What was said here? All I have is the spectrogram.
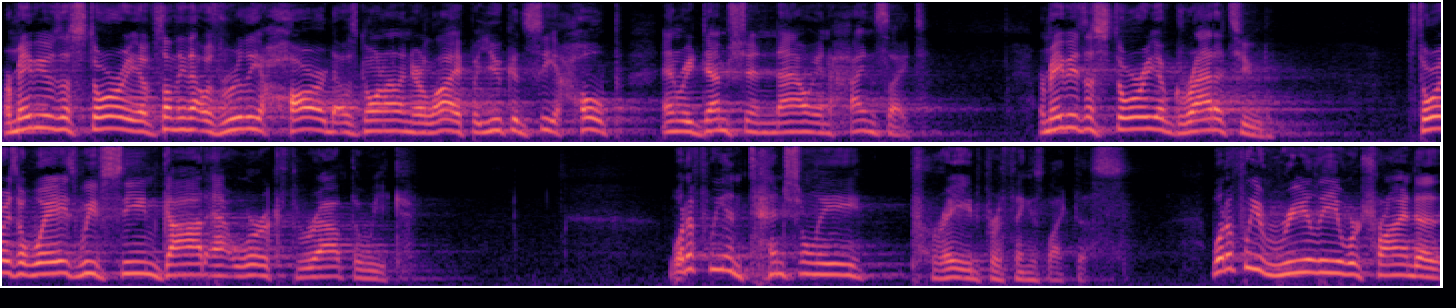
Or maybe it was a story of something that was really hard that was going on in your life, but you could see hope and redemption now in hindsight. Or maybe it's a story of gratitude, stories of ways we've seen God at work throughout the week. What if we intentionally prayed for things like this? What if we really were trying to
